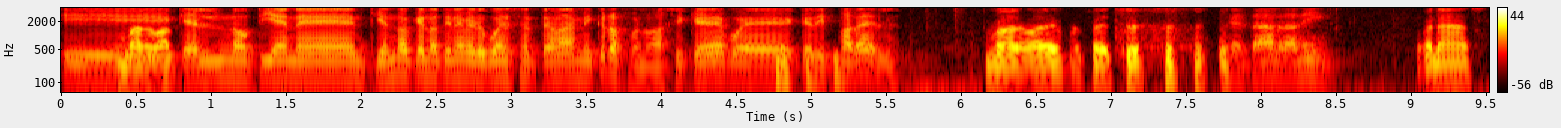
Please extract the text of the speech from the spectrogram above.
y Vale, vale. que él no tiene, entiendo que no tiene vergüenza en tema del micrófono, así que pues que dispare él. Vale, vale, perfecto. ¿Qué tal, Dani? Buenas.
